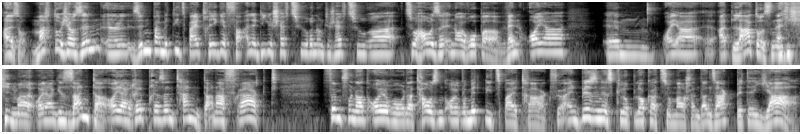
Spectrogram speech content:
also macht durchaus Sinn, äh, sind ein paar Mitgliedsbeiträge für alle die Geschäftsführerinnen und Geschäftsführer zu Hause in Europa. Wenn euer ähm, euer äh, Atlatus, nenne ich ihn mal, euer Gesandter, euer Repräsentant danach fragt, 500 Euro oder 1000 Euro Mitgliedsbeitrag für einen Business Club locker zu machen, dann sagt bitte ja.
